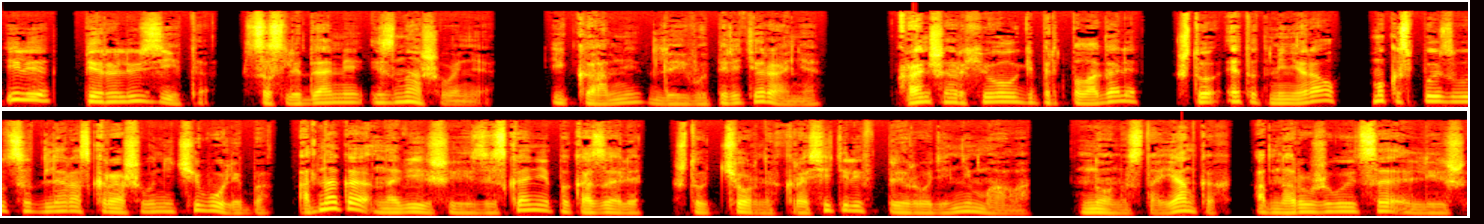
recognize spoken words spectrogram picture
или пиролюзита со следами изнашивания и камни для его перетирания. Раньше археологи предполагали, что этот минерал мог использоваться для раскрашивания чего-либо. Однако новейшие изыскания показали, что черных красителей в природе немало, но на стоянках обнаруживается лишь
